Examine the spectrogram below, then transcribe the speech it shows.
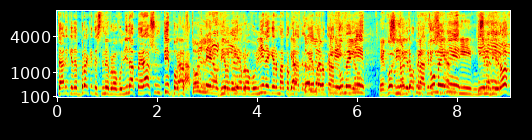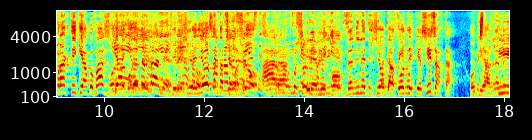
18 και δεν πρόκειται στην Ευρωβουλή να περάσουν τίποτα. Γι' αυτό λέω. Διότι η Ευρωβουλή είναι γερμανοκρατούμενη, σιδηροκρατούμενη, σιδηρόφρακτη και αποφάσει πια εκεί δεν περνάνε. Τελειώσαν τα ψέματα. Άρα, κύριε Μίκο, δεν είναι τυχαίο καθόλου. Τα πείτε κι εσείς αυτά ότι αυτοί οι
